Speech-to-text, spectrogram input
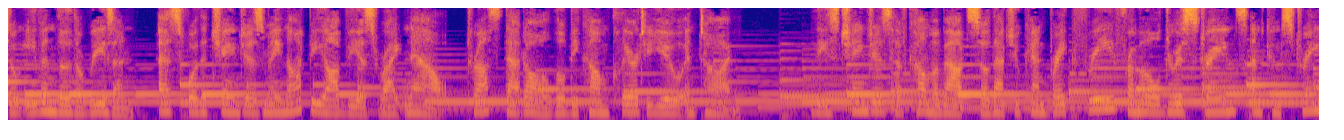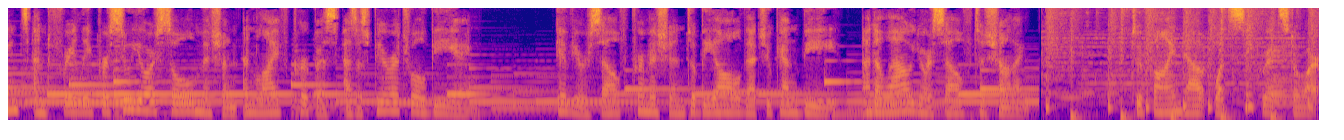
So even though the reason, as for the changes may not be obvious right now, trust that all will become clear to you in time. These changes have come about so that you can break free from old restraints and constraints and freely pursue your soul mission and life purpose as a spiritual being. Give yourself permission to be all that you can be, and allow yourself to shine. To find out what secret store,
